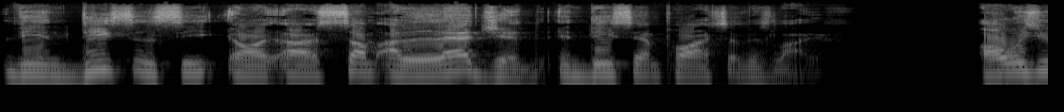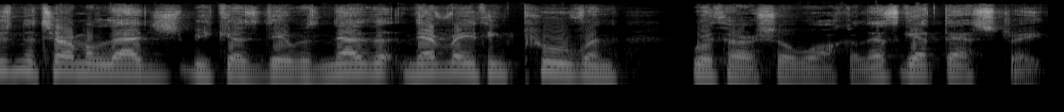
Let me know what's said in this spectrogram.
the indecency or, or some alleged indecent parts of his life. Always using the term alleged because there was never, never anything proven with Herschel Walker. Let's get that straight.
